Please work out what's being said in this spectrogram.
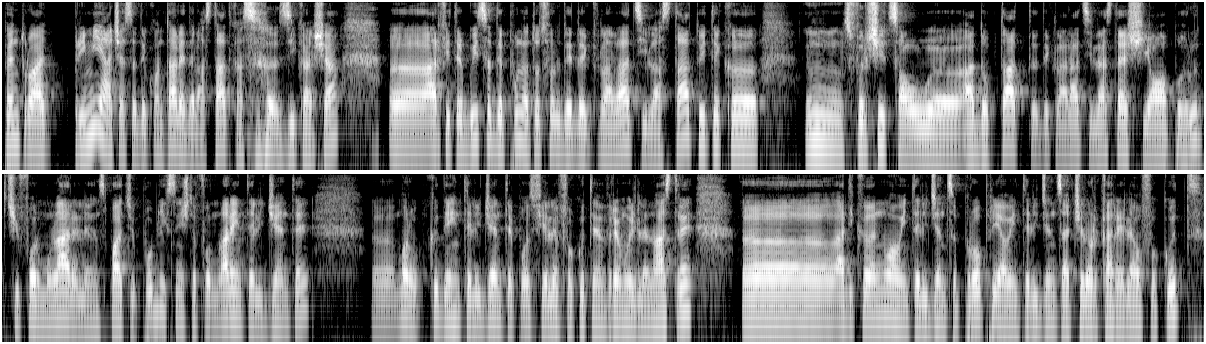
pentru a primi această decontare de la stat, ca să zic așa, uh, ar fi trebuit să depună tot felul de declarații la stat. Uite că în sfârșit s-au uh, adoptat declarațiile astea și au apărut și formularele în spațiu public. Sunt niște formulare inteligente uh, mă rog, cât de inteligente pot fi ele făcute în vremurile noastre, uh, adică nu au inteligență proprie, au inteligența celor care le-au făcut,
